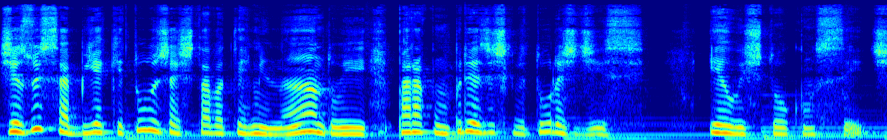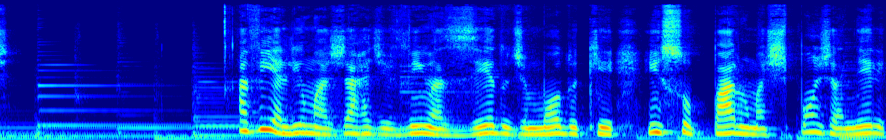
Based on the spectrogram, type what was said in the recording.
Jesus sabia que tudo já estava terminando e, para cumprir as Escrituras, disse: Eu estou com sede. Havia ali uma jarra de vinho azedo, de modo que ensoparam uma esponja nele,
